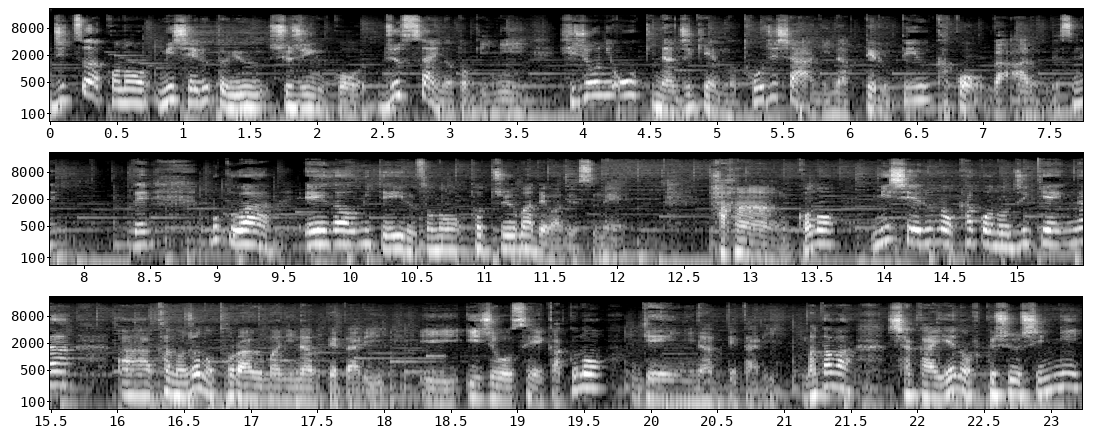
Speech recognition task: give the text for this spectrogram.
実はこのミシェルという主人公10歳の時に非常に大きな事件の当事者になってるっていう過去があるんですね。で僕は映画を見ているその途中まではですねははんこのミシェルの過去の事件があ彼女のトラウマになってたり異常性格の原因になってたりまたは社会への復讐心に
